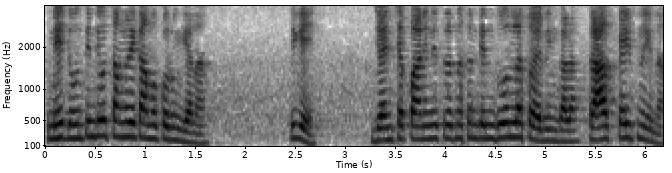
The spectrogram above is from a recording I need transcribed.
तुम्ही हे दोन तीन दिवस चांगले कामं करून घ्या ना. ठीक आहे? ज्यांच्या पाणी निचरत नसेल त्यांनी दोनला सोयाबीन काढा. त्रास काहीच नाही ना.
